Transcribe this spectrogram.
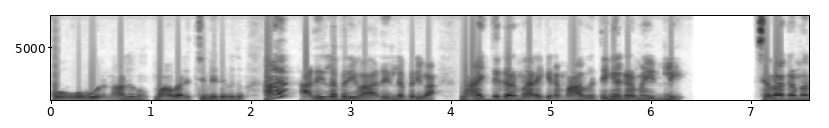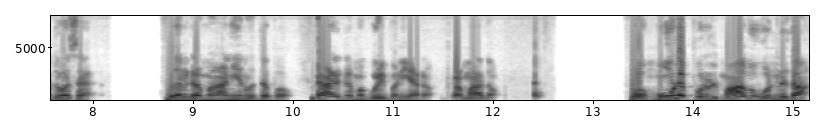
ஓ ஒவ்வொரு நாளும் மாவு அரைச்சு வித விதம் ஆ அது இல்லை பெரியவா அது இல்லை பெரியவா ஞாயிற்றுக்கிழமை அரைக்கிற மாவு திங்கக்கிழமை இட்லி செவ்வாய்க்கிழமை தோசை புதன்கிழமை ஆனியன் ஊத்தப்போம் வியாழக்கிழமை குழி பணியாரம் பிரமாதம். ஓ மூலப்பொருள் மாவு ஒன்று தான்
